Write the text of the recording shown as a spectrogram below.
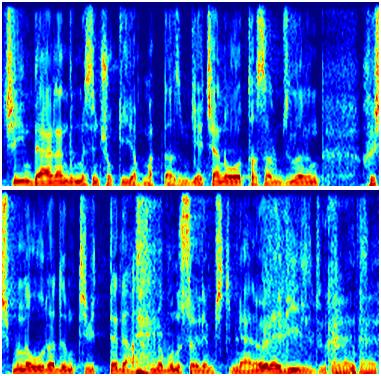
şeyin değerlendirmesini çok iyi yapmak lazım. Geçen o tasarımcıların hışmına uğradığım tweette de aslında bunu söylemiştim. Yani öyle değil. Evet evet.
